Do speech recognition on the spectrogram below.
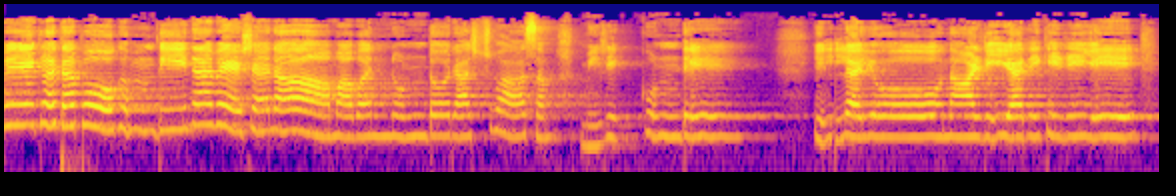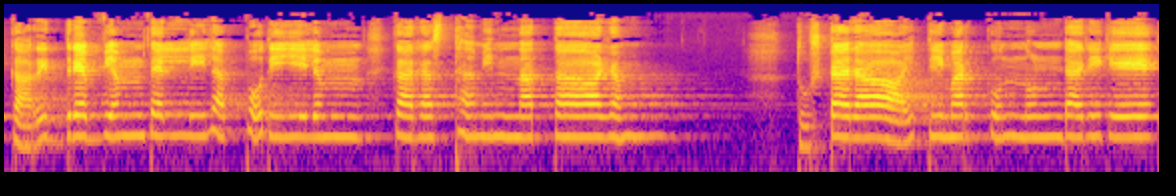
വേഗത പോകും ദീനവേഷനാം അവനുണ്ടൊരാശ്വാസം ഇല്ലയോ നാഴിയരികിഴിയേ? കറിദ്രവ്യം തെല്ലിലപ്പൊതിയിലും കരസ്ഥമിന്നത്താഴം. തുഷ്ടരായി തിമർക്കുന്നുണ്ടരികെ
